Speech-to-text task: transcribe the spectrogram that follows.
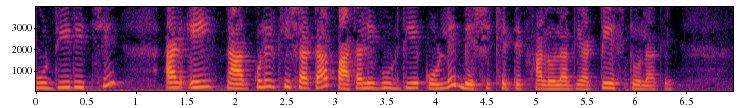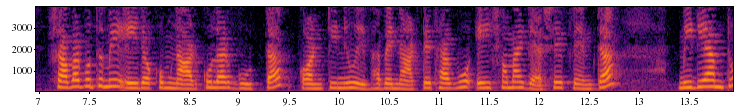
গুড় দিয়ে দিচ্ছি। আর এই নারকোলের খিসাটা পাটালি গুড় দিয়ে করলে বেশি খেতে ভালো লাগে আর টেস্টও লাগে। সবার প্রথমে এই রকম নারকোল আর গুড়টা কন্টিনিউ এভাবে নাড়তে থাকব। এই সময় গ্যাসের ফ্লেমটা মিডিয়াম টু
